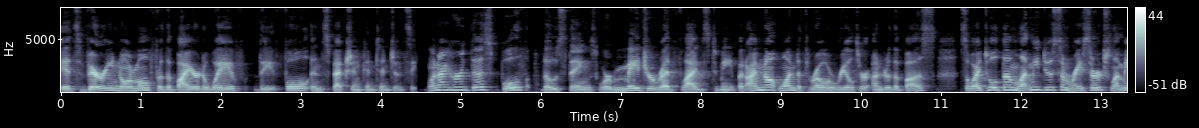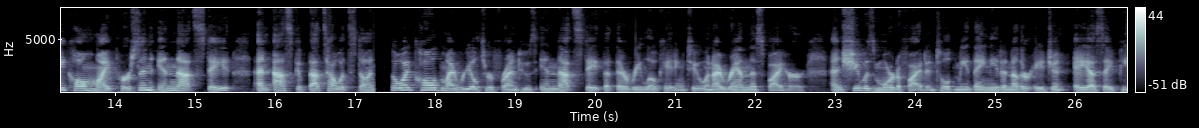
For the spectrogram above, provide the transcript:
it's very normal for the buyer to waive the full inspection contingency. When I heard this, both those things were major red flags to me, but I'm not one to throw a realtor under the bus. So I told them, let me do some research. Let me call my person in that state and ask if that's how it's done. So I called my realtor friend who's in that state that they're relocating to, and I ran this by her. And she was mortified and told me they need another agent ASAP,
